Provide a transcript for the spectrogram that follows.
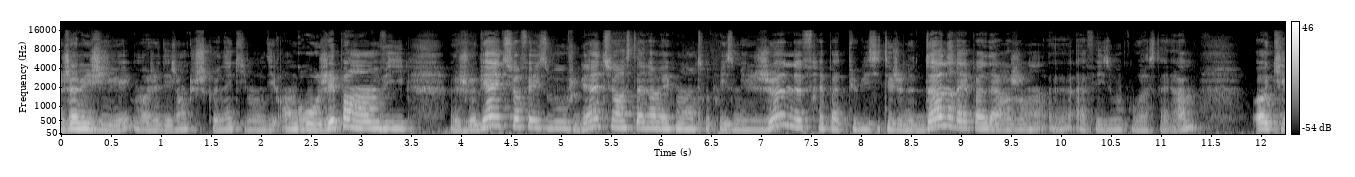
jamais j'y vais. Moi j'ai des gens que je connais qui m'ont dit, en gros, j'ai pas envie, je veux bien être sur Facebook, je veux bien être sur Instagram avec mon entreprise, mais je ne ferai pas de publicité, je ne donnerai pas d'argent euh, à Facebook ou Instagram. Ok,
